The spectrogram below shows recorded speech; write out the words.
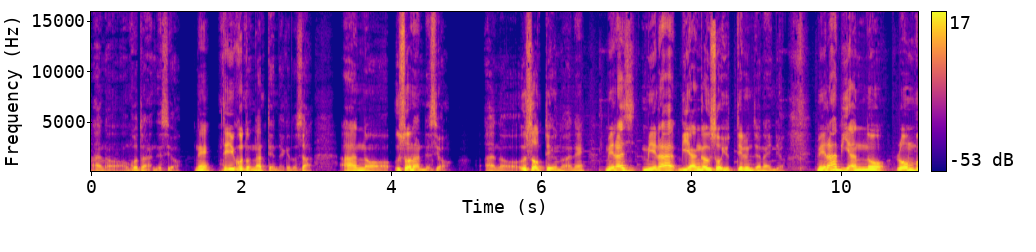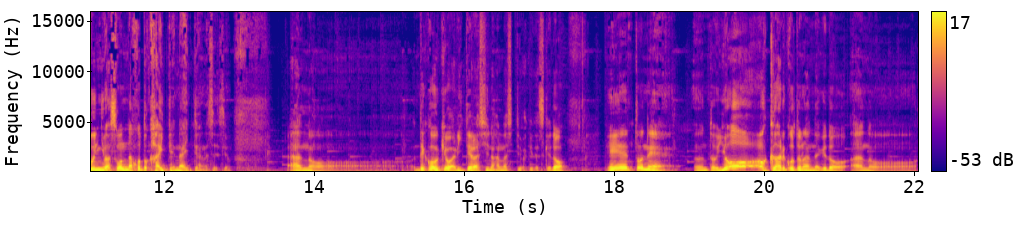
あのことなんですよ。ね。っていうことになってんだけどさあの嘘なんですよ。あの嘘っていうのはねメラメラビアンが嘘を言ってるんじゃないんだよメラビアンの論文にはそんなこと書いてないって話ですよあのでこう今日はリテラシーの話っていうわけですけどえっ、ー、とね、うんと、よーくあることなんだけどあの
